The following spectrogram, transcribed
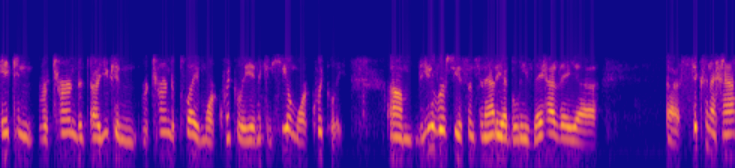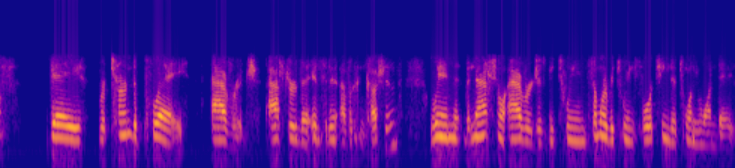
it can return to uh, you can return to play more quickly and it can heal more quickly. Um, the University of Cincinnati, I believe, they have a, uh, a six and a half day return to play average after the incident of a concussion when the national average is between somewhere between 14 to 21 days.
